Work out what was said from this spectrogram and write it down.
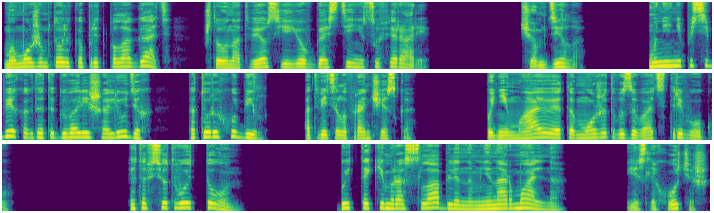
Мы можем только предполагать, что он отвез ее в гостиницу Феррари. В чем дело? «Мне не по себе, когда ты говоришь о людях, которых убил», — ответила Франческа. Понимаю, это может вызывать тревогу. Это все твой тон. Быть таким расслабленным ненормально. Если хочешь,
